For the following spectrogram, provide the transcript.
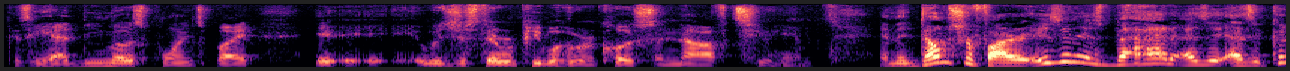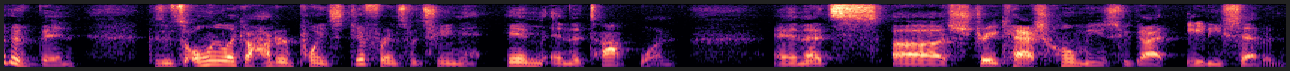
because he had the most points, but it, it, it, was just there were people who were close enough to him. And then Dumpster Fire isn't as bad as it as it could have been because it's only like 100 points difference between him and the top one. And that's uh, Straight Cash Homies who got 87.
